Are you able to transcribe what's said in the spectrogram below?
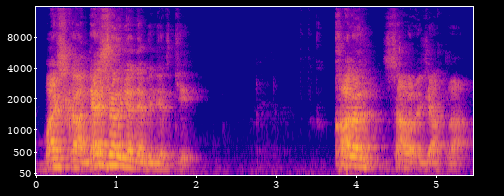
başka ne söylenebilir ki? Kalın sağlıcakla.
